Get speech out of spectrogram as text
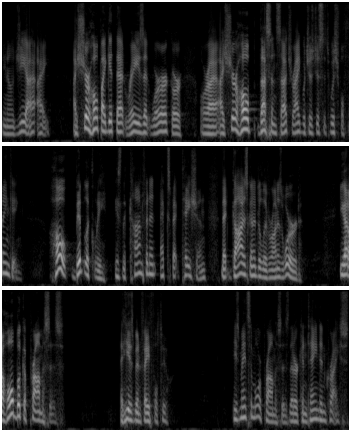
you know, gee, I, I, I sure hope I get that raise at work, or, or I, I sure hope thus and such, right? Which is just it's wishful thinking. Hope, biblically, is the confident expectation that God is going to deliver on His word. You got a whole book of promises that He has been faithful to. He's made some more promises that are contained in Christ.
